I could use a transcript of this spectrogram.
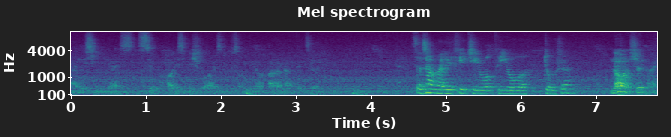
unless you, you know, super highly specialised or something. I I don't know if it's a... So it's not really the future you want for your daughter. No, it shouldn't, eh?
